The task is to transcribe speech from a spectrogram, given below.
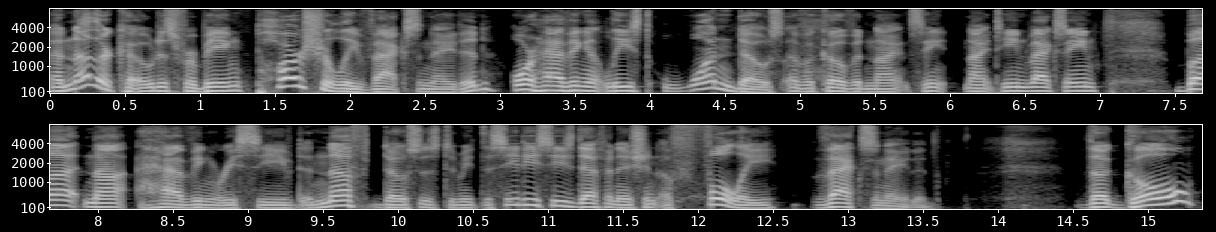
Another code is for being partially vaccinated or having at least one dose of a COVID 19 vaccine, but not having received enough doses to meet the CDC's definition of fully vaccinated. The goal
